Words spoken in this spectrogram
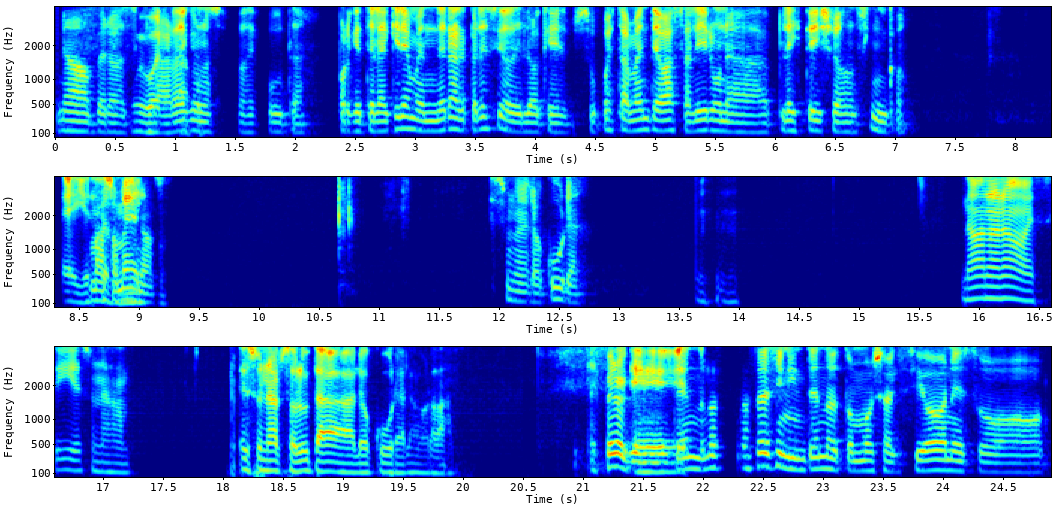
No, pero la verdad que unos hijos de puta. Porque te la quieren vender al precio de lo que supuestamente va a salir una PlayStation 5. Más o menos. Es una locura. No, no, no, sí, es una es una absoluta locura, la verdad. Espero que eh, Nintendo, no, sé si Nintendo tomó ya acciones o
